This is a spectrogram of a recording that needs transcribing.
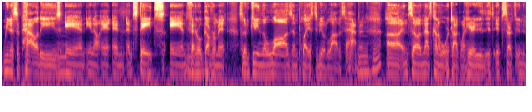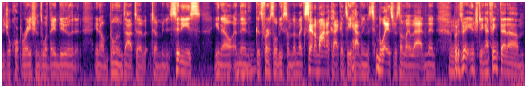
municipalities and, you know, and, and, and states and federal government sort of getting the laws in place to be able to allow this to happen. Uh, and so, and that's kind of what we're talking about here. It, it, it starts individual corporations, what they do, and it, you know, balloons out to, to cities, you know, and then, because first it'll be something like Santa Monica, I can see having this in place or something like that. And then, but it's very interesting. I think that, um,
